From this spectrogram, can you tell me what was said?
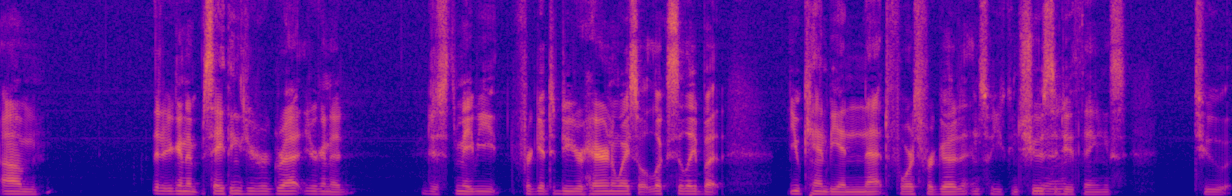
um, that you're going to say things you regret you're going to just maybe forget to do your hair in a way so it looks silly but you can be a net force for good and so you can choose to do things to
